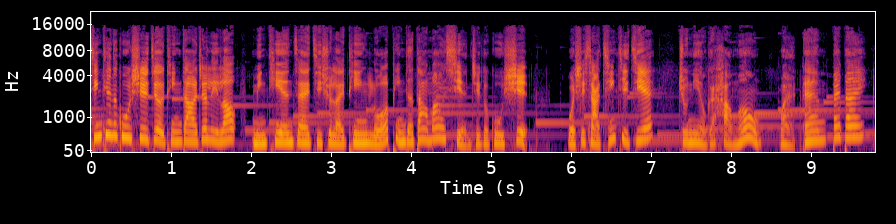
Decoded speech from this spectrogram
今天的故事就听到这里喽，明天再继续来听罗平的大冒险这个故事。我是小青姐姐，祝你有个好梦，晚安，拜拜。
